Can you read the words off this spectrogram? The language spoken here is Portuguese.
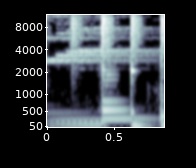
Música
